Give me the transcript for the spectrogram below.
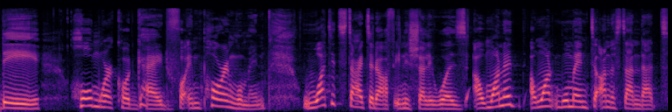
day home workout guide for empowering women. What it started off initially was I wanted I want women to understand that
